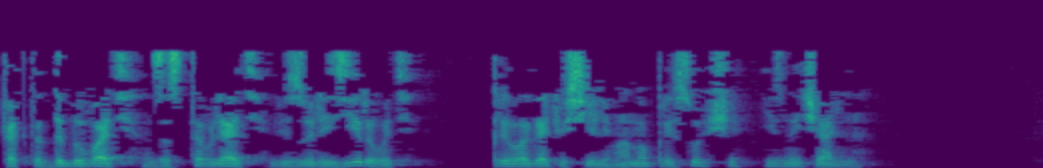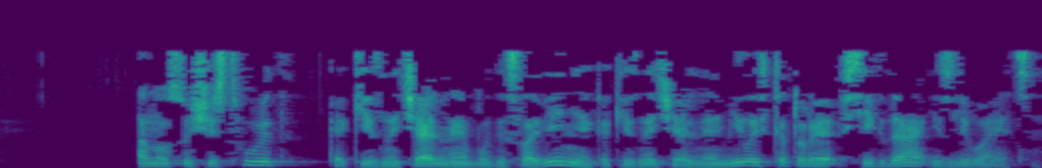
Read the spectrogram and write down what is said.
как-то добывать, заставлять, визуализировать, прилагать усилиям. Оно присуще изначально. Оно существует как изначальное благословение, как изначальная милость, которая всегда изливается.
